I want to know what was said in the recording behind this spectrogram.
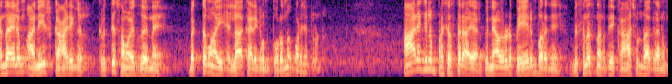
എന്തായാലും അനീഷ് കാര്യങ്ങൾ കൃത്യസമയത്ത് തന്നെ വ്യക്തമായി എല്ലാ കാര്യങ്ങളും തുറന്ന് പറഞ്ഞിട്ടുണ്ട്. ആരെങ്കിലും പ്രശസ്തരായാൽ പിന്നെ അവരുടെ പേരും പറഞ്ഞ് ബിസിനസ് നടത്തി കാശുണ്ടാക്കാനും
